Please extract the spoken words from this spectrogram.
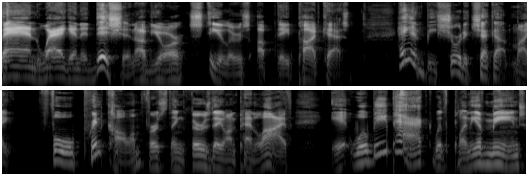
bandwagon edition of your Steelers Update podcast. Hey, and be sure to check out my full print column first thing Thursday on Penn Live. It will be packed with plenty of memes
